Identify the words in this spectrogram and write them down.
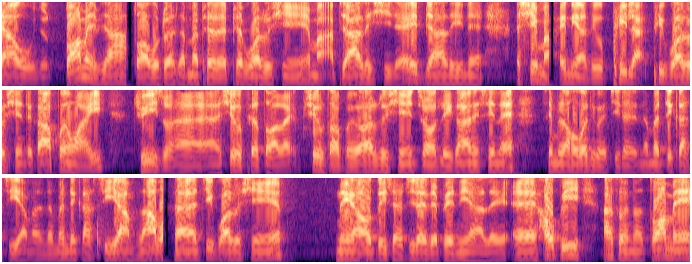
ရာကိုကျွန်တော်သွားမယ်ဗျာသွားဖို့အတွက်လက်မှတ်ဖြတ်တယ်ဖြတ်ပွားလို့ရှိရင်အမအပြားလေးရှိတယ်အဲ့အပြားလေးနဲ့အရှိမအဲ့နေရာလေးကိုဖိလိုက်ဖိပွားလို့ရှိရင်တကားပွင့်သွားပြီဂျွီဆိုရင်အရှိကိုဖြတ်သွားလိုက်ရှေ့ကိုသွားပြီးတော့လို့ရှိရင်ကျွန်တော်လေကားနဲ့ဆင်းတယ်ဆင်းပြီးတော့ဟိုဘက်ဒီဘက်ကြည့်လိုက်နံပါတ်1ကစီးရမှာနံပါတ်2ကစီးရမလားပေါ့အဲကြည့်ပွားလို့ရှိရင် နေရာကိုတေချာကြည့်လိုက်တယ်ဘယ်နေရာလဲအဲဟုတ်ပြီအဲ့ဆိုရင်တော့သွားမယ်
